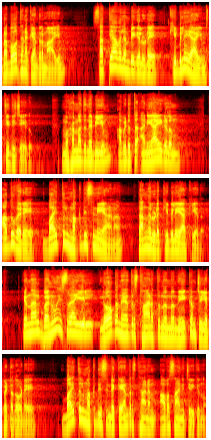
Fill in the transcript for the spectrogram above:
പ്രബോധന കേന്ദ്രമായും സത്യാവലംബികളുടെ ഖിബിലയായും സ്ഥിതി ചെയ്തു. മുഹമ്മദ് നബിയും അവിടുത്തെ അനുയായികളും അതുവരെ ബൈത്തുൽ മഖ്ദിസിനെയാണ് തങ്ങളുടെ കിബിലയാക്കിയത്. എന്നാൽ ബനു ഇസ്രായേൽ ലോക നേതൃസ്ഥാനത്ത് നിന്ന് നീക്കം ചെയ്യപ്പെട്ടതോടെ ബൈത്തുൽ മഖ്ദിസിന്റെ കേന്ദ്രസ്ഥാനം അവസാനിച്ചിരിക്കുന്നു.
